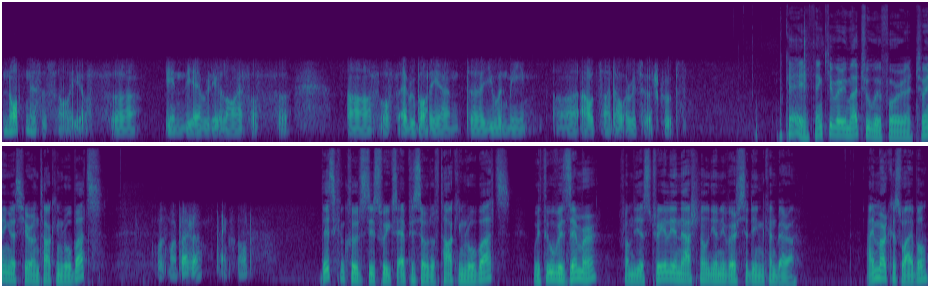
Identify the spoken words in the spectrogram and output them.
not necessarily of uh, in the everyday life of uh, of everybody and uh, you and me uh, outside our research groups. Okay, thank you very much, Uwe, for joining us here on Talking Robots. It was my pleasure. Thanks a lot. This concludes this week's episode of Talking Robots with Uwe Zimmer from the Australian National University in Canberra. I'm Markus Waibel.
